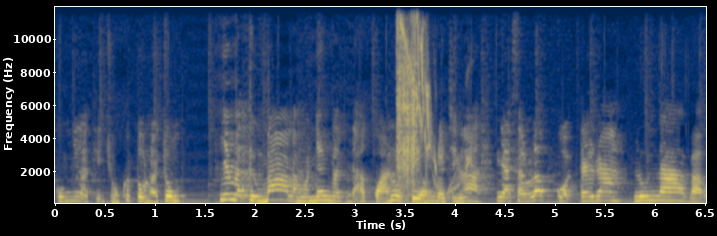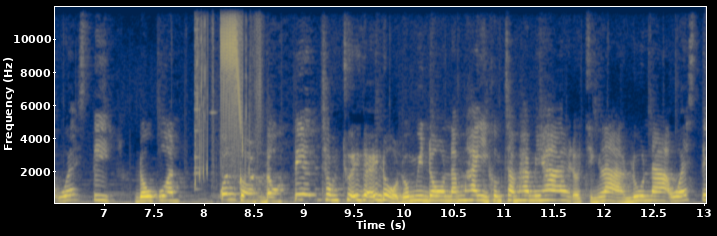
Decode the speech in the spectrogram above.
cũng như là thị trường crypto nói chung. Nhân vật thứ ba là một nhân vật đã quá nổi tiếng đó chính là nhà sáng lập của Terra, Luna và UST, Dogon. Quân cờ đầu tiên trong chuỗi gãy đổ domino năm 2022 đó chính là Luna UST.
